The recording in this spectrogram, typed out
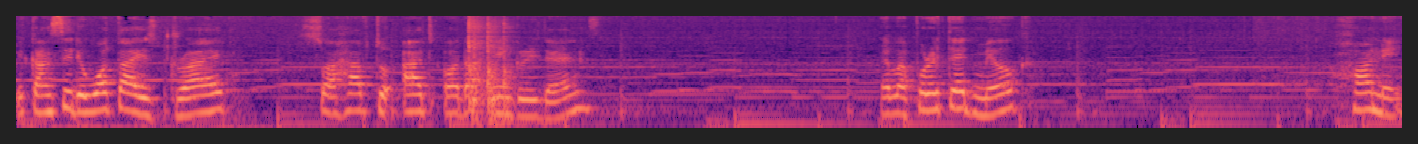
You can see the water is dry, so I have to add other ingredients. Evaporated milk, honey,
